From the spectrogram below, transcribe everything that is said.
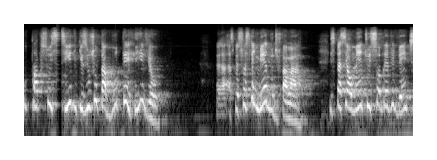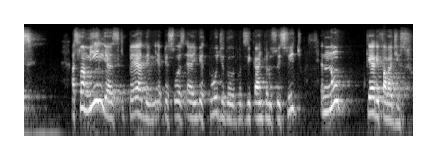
o próprio suicídio, que existe um tabu terrível. É, as pessoas têm medo de falar, especialmente os sobreviventes. As famílias que perdem é, pessoas é, em virtude do, do desencarne pelo suicídio não querem falar disso.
